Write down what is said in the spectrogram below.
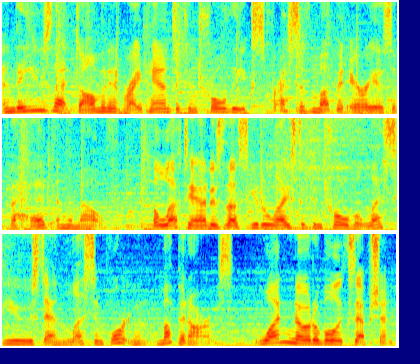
and they use that dominant right hand to control the expressive Muppet areas of the head and the mouth. The left hand is thus utilized to control the less used and less important Muppet arms. One notable exception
